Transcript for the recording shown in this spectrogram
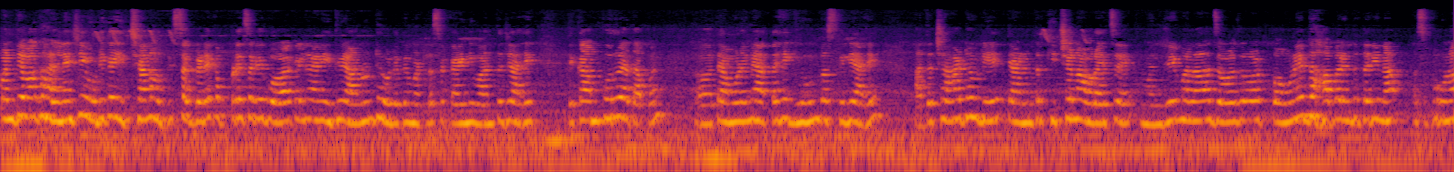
पण तेव्हा घालण्याची एवढी काही इच्छा नव्हती. सगळे कपडे सगळे गोळा केले आणि इथे आणून ठेवले. ते म्हटलं सकाळी निवांत जे आहे ते काम करूयात आपण. त्यामुळे मी आता हे घेऊन बसलेली आहे. आता चहा ठेवली आहे त्यानंतर किचन आवरायचं आहे म्हणजे मला जवळजवळ पावणे दहापर्यंत तरी ना असं पूर्ण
